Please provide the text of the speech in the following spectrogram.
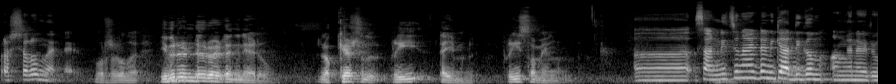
പ്രഷറൊന്നും അല്ലായിരുന്നു. ഇവർ രണ്ടുപേരുമായിട്ട് എങ്ങനെയായിരുന്നു? ലൊക്കേഷനിൽ ഫ്രീ ടൈമിൽ ഫ്രീ സമയങ്ങളിൽ സണ്ണിച്ചനായിട്ട് എനിക്ക് അധികം അങ്ങനെ ഒരു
